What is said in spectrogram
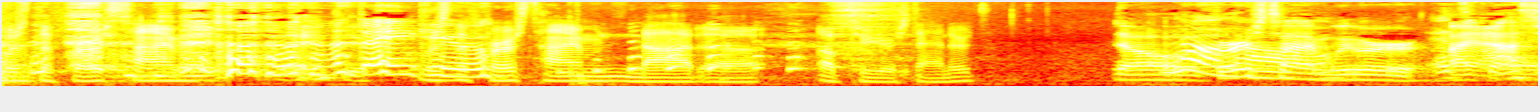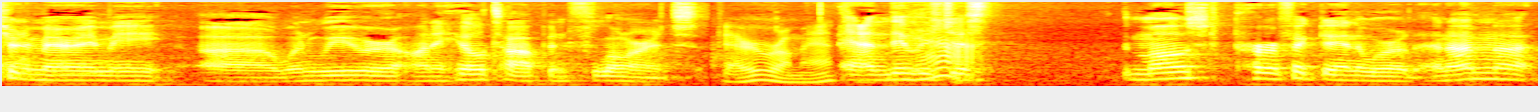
was the first time Thank you. Thank was the first time not uh, up to your standards? No, No, the first no. time we were, It's I asked her to marry me uh, when we were on a hilltop in Florence, Very romantic. and it was just the most perfect day in the world. And I'm not,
